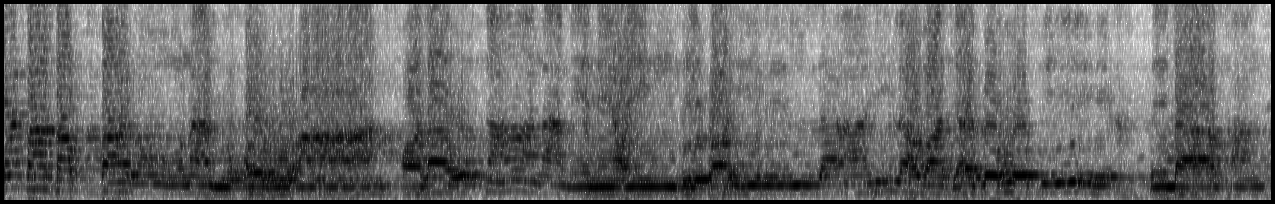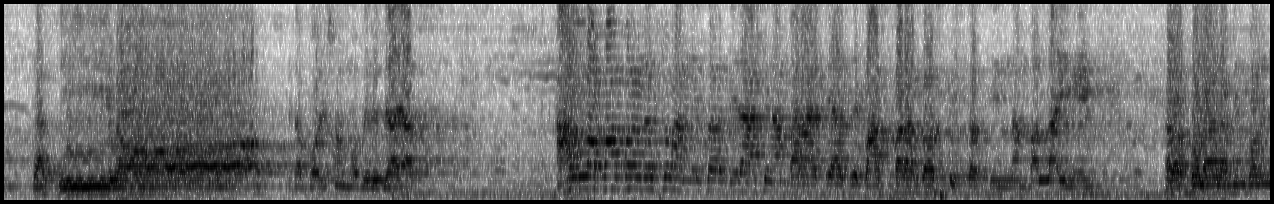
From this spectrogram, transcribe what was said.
يتدبرون القرآن ولو كان من عند غير الله لوجدوا فيه اختلافا كثيرا এটা বৈষম্য বিরোধী আয়াত। আল্লাহ পাক বলেন সূরা নিসার 82 নাম্বার আছে 5 পারা 10 পৃষ্ঠা 3 নাম্বার লাইনে। বলেন,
